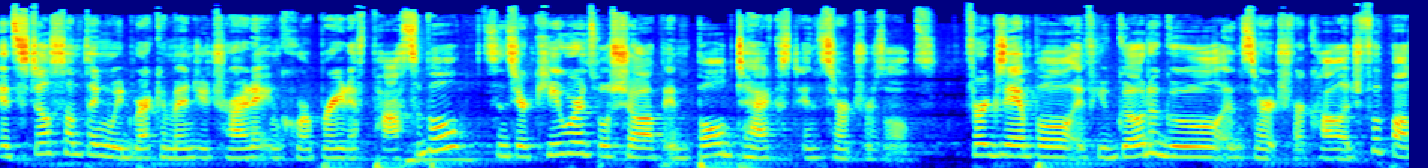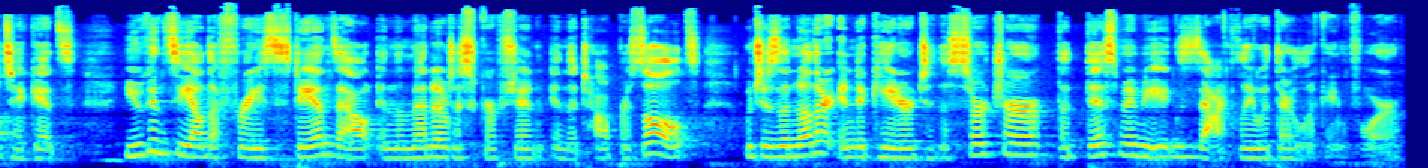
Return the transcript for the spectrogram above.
it's still something we'd recommend you try to incorporate if possible, since your keywords will show up in bold text in search results. For example, if you go to Google and search for college football tickets, you can see how the phrase stands out in the meta description in the top results, which is another indicator to the searcher that this may be exactly what they're looking for.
